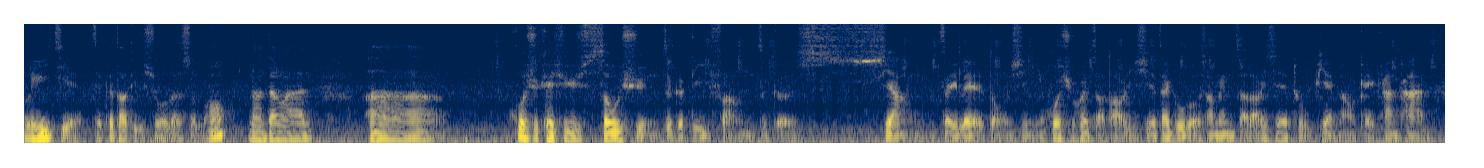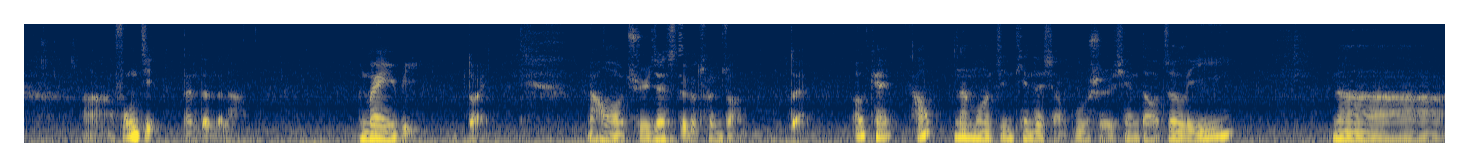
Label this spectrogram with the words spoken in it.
理解这个到底说了什么。那当然，啊，或许可以去搜寻这个地方，这个。像这一类的东西，你或许会找到一些在 Google 上面找到一些图片，然后可以看看啊风景等等的啦。Maybe 对，然后去认识这个村庄。对，OK 好，那么今天的小故事先到这里。那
